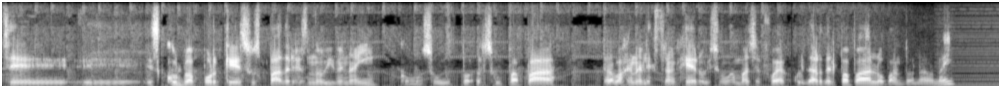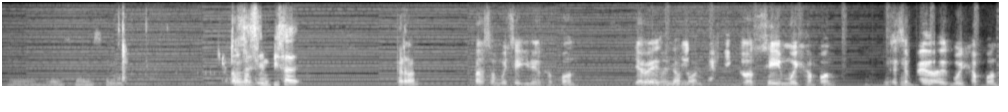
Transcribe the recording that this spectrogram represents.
se eh, es culpa porque sus padres no viven ahí. Como su, su papá trabaja en el extranjero y su mamá se fue a cuidar del papá, lo abandonaron ahí. Entonces empieza... ¿Perdón? Pasa muy seguido en Japón. Ya Muy ves, Japón. en México, sí, muy Japón. Ese pedo es muy Japón.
